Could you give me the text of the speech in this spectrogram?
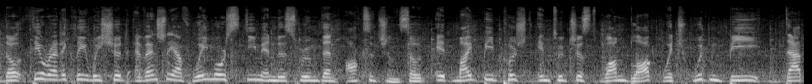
Though theoretically we should eventually have way more steam in this room than oxygen, so it might be pushed into just one block, which wouldn't be that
